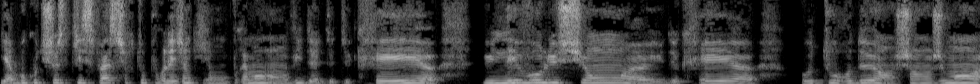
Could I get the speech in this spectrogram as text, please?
Il y a beaucoup de choses qui se passent, surtout pour les gens qui ont vraiment envie de, de, de créer euh, une évolution, euh, de créer autour d'eux un changement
